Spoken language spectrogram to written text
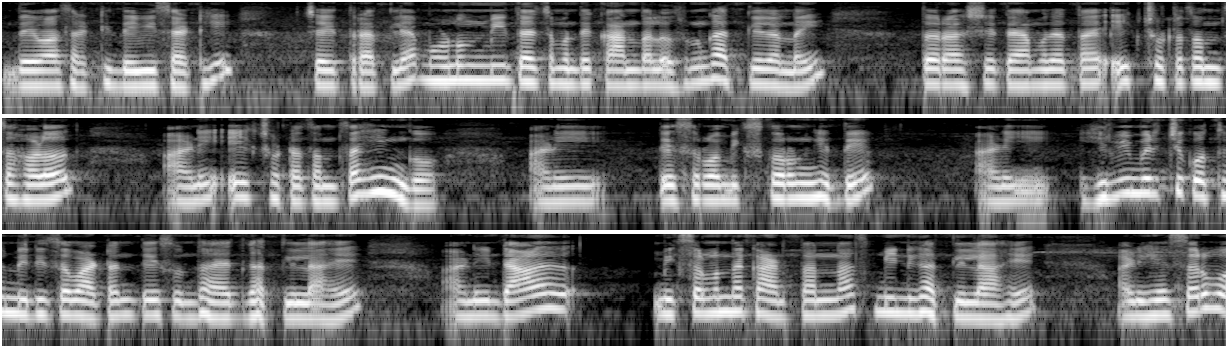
देवासाठी देवीसाठी. चैत्रातल्या. म्हणून मी त्याच्यामध्ये कांदा लसूण घातलेला नाही. तर असे त्यामध्ये आता एक छोटा चमचा हळद आणि एक छोटा चमचा हिंग आणि ते सर्व मिक्स करून घेते. आणि हिरवी मिरची कोथिंबिरीचं वाटण ते सुद्धा यात घातलेलं आहे. आणि डाळ मिक्सरमधनं काढतानाच मीठ घातलेलं आहे. आणि हे सर्व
